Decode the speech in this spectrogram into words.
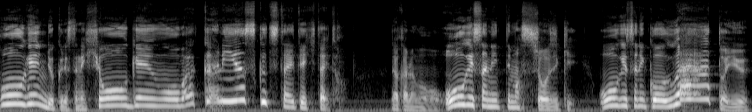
表現力ですね。表現を分かりやすく伝えていきたいと。だからもう大げさに言ってます、正直。大げさにこう、うわーという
